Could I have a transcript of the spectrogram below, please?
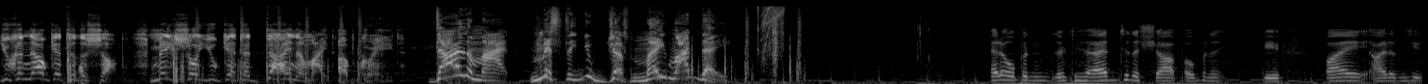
You can now get to the shop. Make sure you get a dynamite upgrade. Dynamite, mister, you just made my day. head open. Head to the shop. Open it. You buy items. You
